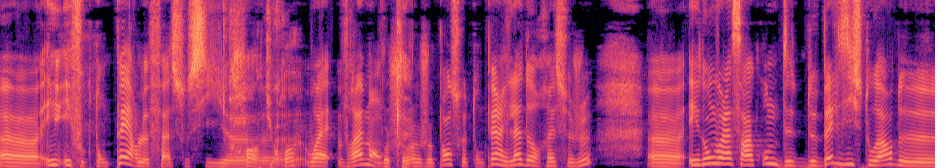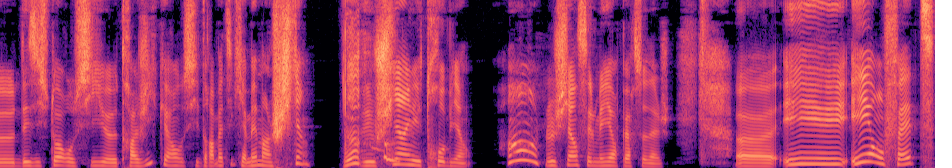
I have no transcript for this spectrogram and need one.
Euh, et il faut que ton père le fasse aussi. euh, Oh, tu crois? Ouais, vraiment. Je, je pense que ton père, il adorerait ce jeu. Euh, et donc voilà, ça raconte de, de belles histoires, de, des histoires aussi euh, tragiques, hein, aussi dramatiques. Il y a même un chien. Ah le chien, il est trop bien. Ah, le chien, c'est le meilleur personnage. Euh, et, et en fait,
